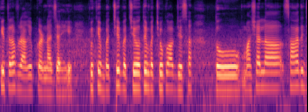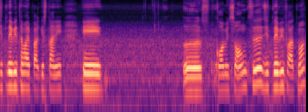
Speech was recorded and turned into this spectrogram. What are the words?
की तरफ़ रागिब करना चाहिए। क्योंकि बच्चे बच्चे होते हैं, बच्चों को आप जैसा तो माशाल्लाह सारे जितने भी थे हमारे पाकिस्तानी कौमी सॉन्ग्स जितने भी फातमा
